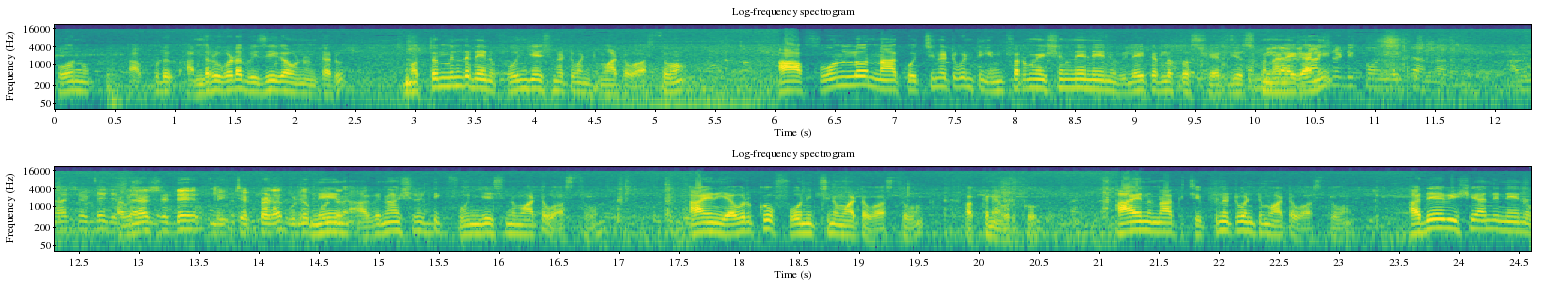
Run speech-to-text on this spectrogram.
ఫోన్ అప్పుడు అందరూ కూడా బిజీగా ఉండి ఉంటారు మొత్తం మీద నేను ఫోన్ చేసినటువంటి మాట వాస్తవం. ఆ ఫోన్లో నాకు వచ్చినటువంటి ఇన్ఫర్మేషన్నే నేను విలేకరులతో షేర్ చేసుకున్నానే కానీ అవినాష్ రెడ్డి మీకు చెప్పాడా? నేను అవినాష్ రెడ్డికి ఫోన్ చేసిన మాట వాస్తవం. ఆయన ఎవరికో ఫోన్ ఇచ్చిన మాట వాస్తవం. పక్కన ఎవరికో. ఆయన నాకు చెప్పినటువంటి మాట వాస్తవం. అదే విషయాన్ని నేను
